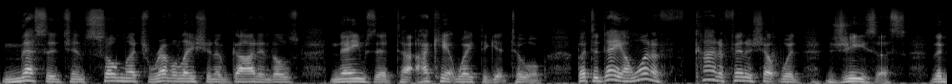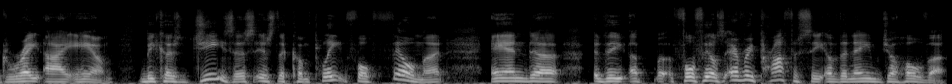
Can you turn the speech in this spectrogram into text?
message and so much revelation of God in those names that uh, I can't wait to get to them. But today I want to f- kind of finish up with Jesus, the great I am, because Jesus is the complete fulfillment and uh, the uh, fulfills every prophecy of the name Jehovah.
